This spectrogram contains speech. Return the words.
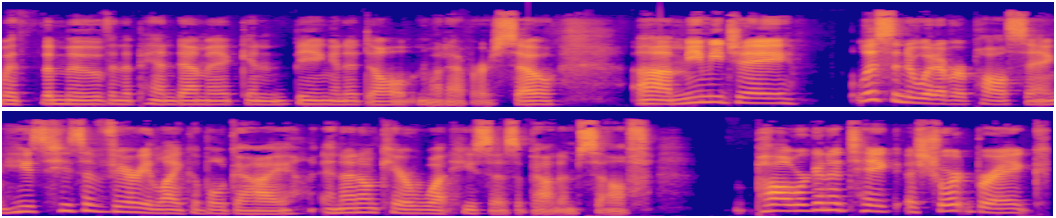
with the move and the pandemic and being an adult and whatever. So, uh, Mimi J, listen to whatever Paul's saying. He's he's a very likable guy, and I don't care what he says about himself. Paul, we're going to take a short break,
